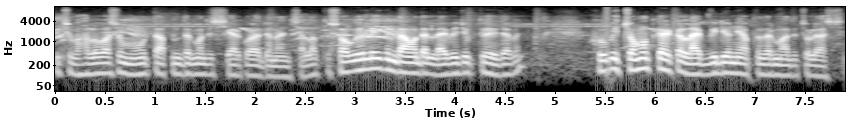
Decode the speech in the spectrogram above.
কিছু ভালোবাসার মুহূর্ত আপনাদের মাঝে শেয়ার করার জন্য ইনশাল্লাহ তো সকলেই কিন্তু আমাদের লাইভে যুক্ত হয়ে যাবেন। খুবই চমৎকার একটা লাইভ ভিডিও নিয়ে আপনাদের মাঝে চলে আসছে।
